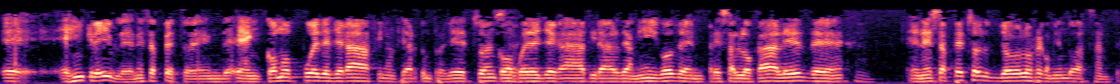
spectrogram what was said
eh, es increíble en ese aspecto, en, en cómo puedes llegar a financiarte un proyecto, en cómo Sí. puedes llegar a tirar de amigos, de empresas locales, de... En ese aspecto yo lo recomiendo bastante.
